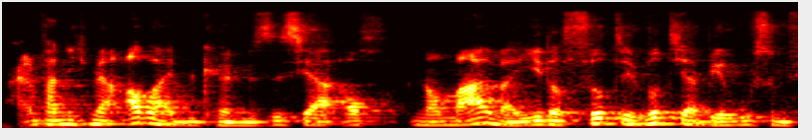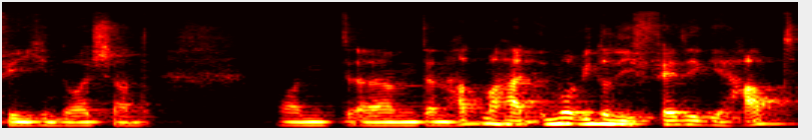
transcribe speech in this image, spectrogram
einfach nicht mehr arbeiten können. Das ist ja auch normal, weil jeder Vierte wird ja berufsunfähig in Deutschland. Und ähm, dann hat man halt immer wieder die Fälle gehabt,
